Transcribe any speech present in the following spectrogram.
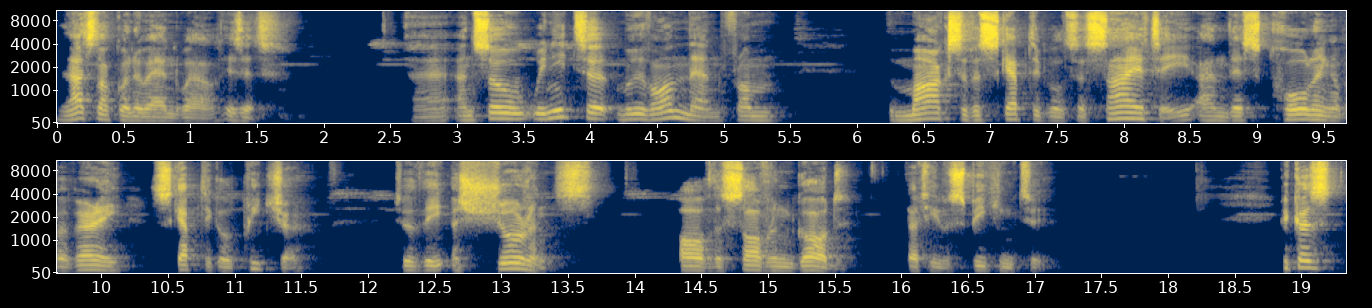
And that's not going to end well, is it? Uh, and so we need to move on then from the marks of a skeptical society and this calling of a very skeptical preacher to the assurance of the sovereign God that he was speaking to. Because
